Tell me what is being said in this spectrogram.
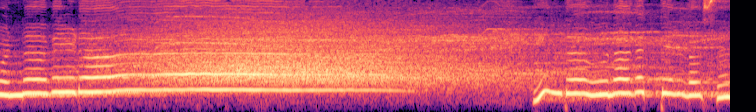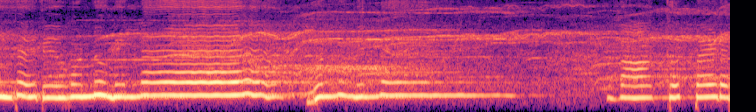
உன்னை விட இந்த உலகத்தில் வசந்தது ஒண்ணுமில்ல. ஒண்ணுமில்ல. வாக்கப்பட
